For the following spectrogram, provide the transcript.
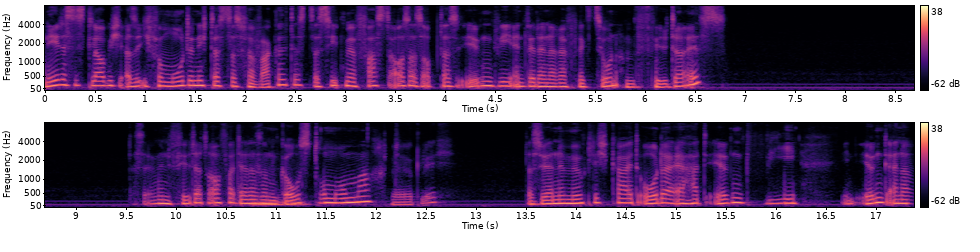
Nee, das ist, glaube ich, also ich vermute nicht, dass das verwackelt ist. Das sieht mir fast aus, als ob das irgendwie entweder eine Reflexion am Filter ist. dass er irgendwie einen Filter drauf hat, der da so einen Ghost drumrum macht. Möglich. Das wäre eine Möglichkeit. Oder er hat irgendwie in irgendeiner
